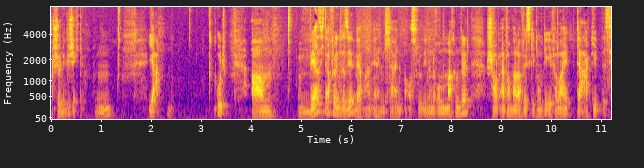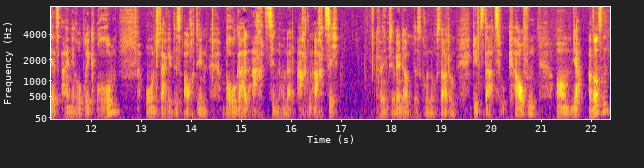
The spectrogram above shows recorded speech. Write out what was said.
Schöne Geschichte. Mhm. Ja, gut. Ähm, Wer sich dafür interessiert, wer mal einen kleinen Ausflug in den Rum machen will, schaut einfach mal auf whisky.de vorbei. Da gibt es jetzt eine Rubrik Rum und da gibt es auch den Brugal 1888. Ich weiß nicht, ob ich es erwähnt habe, das Gründungsdatum gibt es da zu kaufen. Um, ähm, ja, ansonsten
